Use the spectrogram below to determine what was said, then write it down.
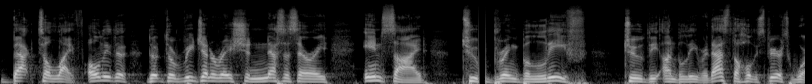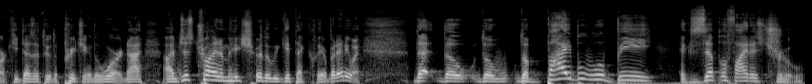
back to life. Only the, the, the regeneration necessary inside to bring belief to the unbeliever. That's the Holy Spirit's work. He does it through the preaching of the word. Now, I'm just trying to make sure that we get that clear. But anyway, that the the the Bible will be exemplified as true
